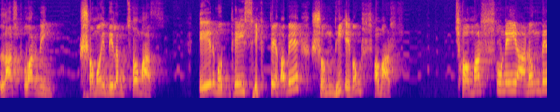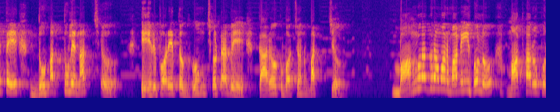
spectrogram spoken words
লাস্ট ওয়ার্নিং সময় দিলাম ছ মাস। এর মধ্যেই শিখতে হবে সন্ধি এবং সমাস। ছ মাস শুনেই আনন্দেতে দুহাত তুলে নাচছ। এরপরে তো ঘুম ছোটাবে, কারক বচন বাচ্চ। বাংলা গ্রামার মানেই হলো মাথার উপর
